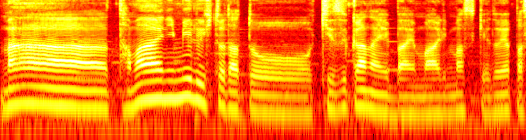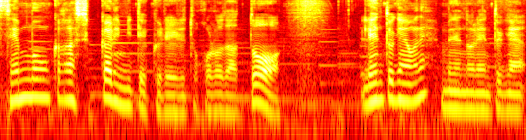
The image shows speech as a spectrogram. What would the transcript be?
まあたまに見る人だと気づかない場合もありますけどやっぱ専門家がしっかり見てくれるところだとレントゲンはね胸のレントゲン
